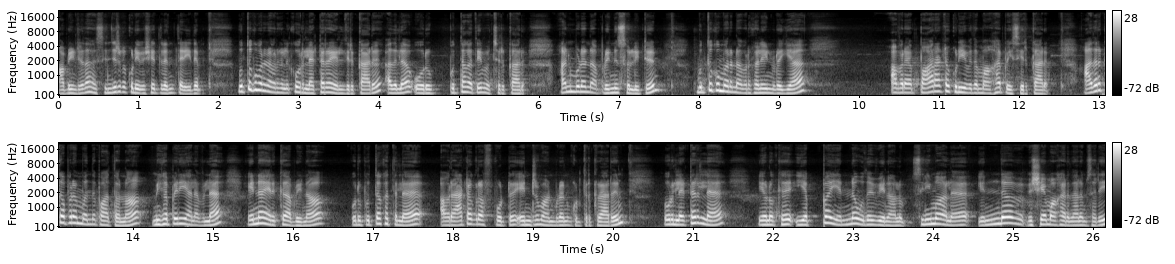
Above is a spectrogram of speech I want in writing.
அப்படின்றத அவர் செஞ்சுருக்கக்கூடிய விஷயத்துலேருந்து தெரியுது. முத்துக்குமரன் அவர்களுக்கு ஒரு லெட்டரை எழுதியிருக்காரு. அதில் ஒரு புத்தகத்தையும் வச்சுருக்காரு. அன்புடன் அப்படின்னு சொல்லிட்டு முத்துக்குமரன் அவர்களினுடைய அவரை பாராட்டக்கூடிய விதமாக பேசியிருக்காரு. அதற்கப்புறம் வந்து பார்த்தோன்னா மிகப்பெரிய அளவில் என்ன இருக்குது அப்படின்னா ஒரு புத்தகத்தில் அவர் ஆட்டோகிராஃப் போட்டு என்றும் அன்புடன் கொடுத்துருக்குறாரு. ஒரு லெட்டரில் எனக்கு எப்போ என்ன உதவி வேணாலும் சினிமாவில் எந்த விஷயமாக இருந்தாலும் சரி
